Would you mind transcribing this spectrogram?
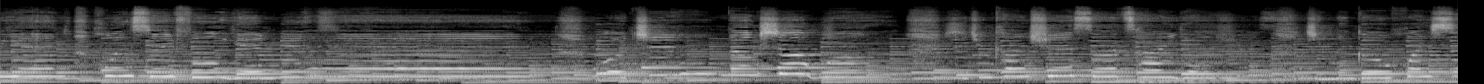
烟，魂随风湮灭。我只能守望，陪君看血色残阳，只能够幻想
